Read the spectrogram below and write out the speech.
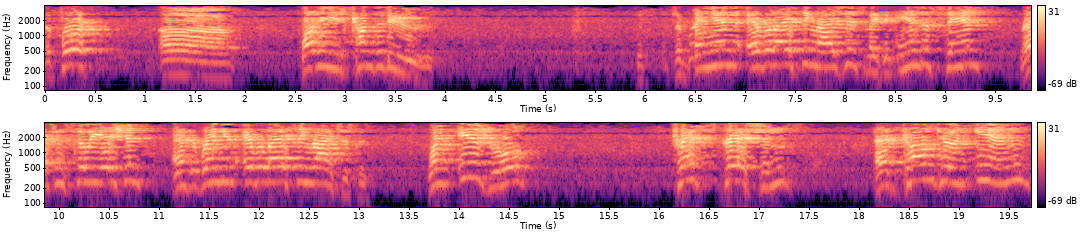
The fourth, uh, what he's come to do. To, to bring in everlasting righteousness, make an end of sin, reconciliation, and to bring in everlasting righteousness. When Israel transgressions had come to an end,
